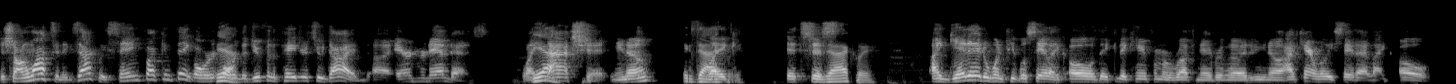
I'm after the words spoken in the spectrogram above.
Deshaun Watson, exactly, same fucking thing. Or, Yeah. or the dude from the Patriots who died, uh, Aaron Hernandez, like Yeah. that shit. You know, Exactly. like it's just. exactly. I get it when people say like, oh, they they came from a rough neighborhood. You know, I can't really say that like, oh,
